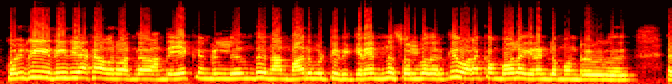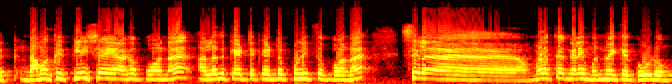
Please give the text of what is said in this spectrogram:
கொள்கை ரீதியாக அவர் அந்த அந்த இயக்கங்களிலிருந்து நான் மாறுபட்டு இருக்கிறேன்னு சொல்வதற்கு வழக்கம் போல இரண்டு மூன்று நமக்கு கிளிஷையாக போன அல்லது கேட்டு கேட்டு புளித்து போன சில முழக்கங்களை முன்வைக்க கூடும்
